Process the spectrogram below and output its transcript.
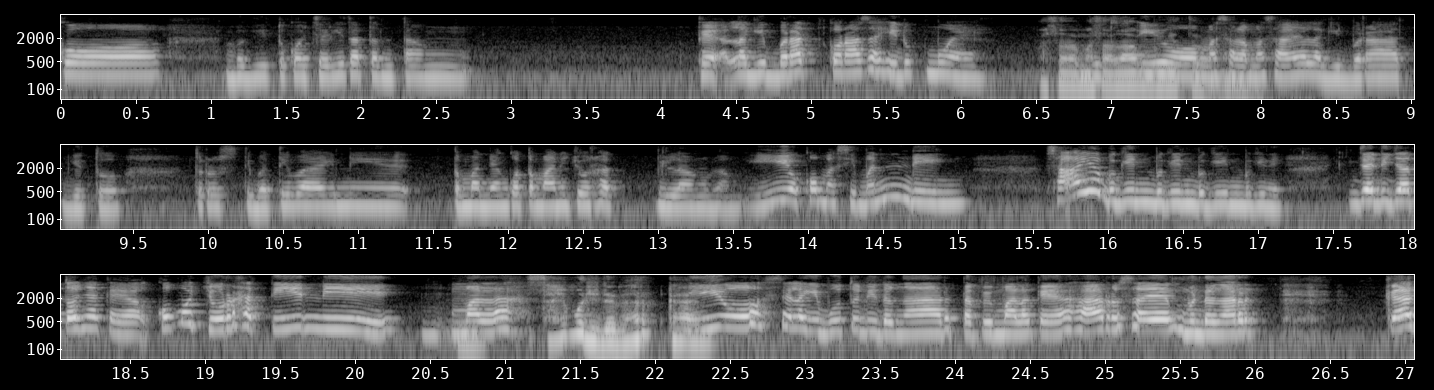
kok begitu kok cerita tentang kayak lagi berat kok rasa hidupmu eh masalah-masalah gitu. iyo masalah-masalahnya lagi berat gitu terus tiba-tiba ini teman yang kau temani curhat bilang bilang iyo kok masih mending saya begini begini begini begini jadi jatuhnya kayak kok mau curhat ini? Malah saya mau didengarkan. Iyo saya lagi butuh didengar tapi malah kayak harus saya yang mendengarkan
